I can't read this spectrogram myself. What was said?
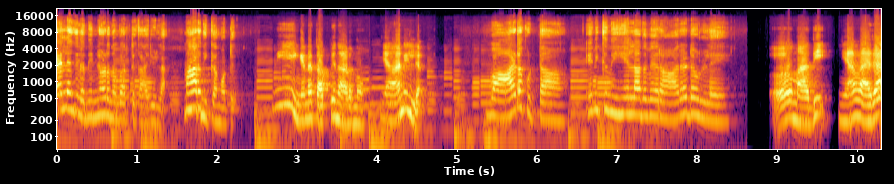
അല്ലെങ്കിൽ നിന്നോടൊന്നും പറഞ്ഞ കാര്യമില്ല. മാറി നിക്കങ്ങോട്ട് നീ ഇങ്ങനെ തപ്പി നടന്നോ? ഞാനില്ല. വാട കുട്ടാ. എനിക്ക് നീയല്ലാതെ വേറെ ആരടെ ഉള്ളേ? ഓ മതി. ഞാൻ വരാ.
